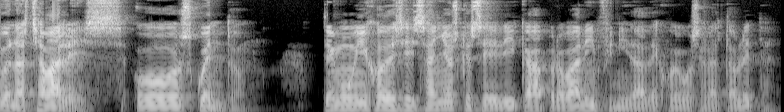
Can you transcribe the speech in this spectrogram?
buenas chavales, os cuento. Tengo un hijo de 6 años que se dedica a probar infinidad de juegos en la tableta.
